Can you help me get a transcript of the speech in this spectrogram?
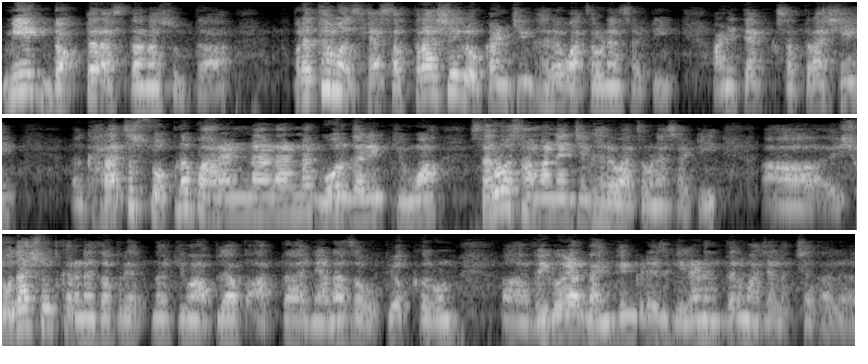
मी एक डॉक्टर असताना सुद्धा प्रथमच ह्या सतराशे लोकांची घरं वाचवण्यासाठी आणि त्या सतराशे घराचं स्वप्न पाहणाऱ्यांना गोरगरीब किंवा सर्वसामान्यांची घरं वाचवण्यासाठी शोधाशोध करण्याचा प्रयत्न किंवा आपल्या आता ज्ञानाचा उपयोग करून वेगवेगळ्या बँकिंगकडे गेल्यानंतर माझ्या लक्षात आलं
